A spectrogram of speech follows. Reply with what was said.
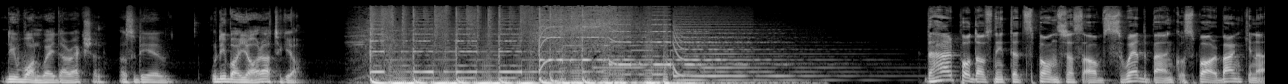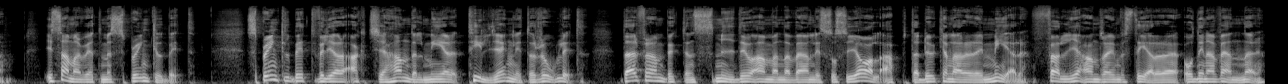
det är one way direction. Alltså det är, och det är bara att göra tycker jag. Det här poddavsnittet sponsras av Swedbank och Sparbankerna i samarbete med Sprinklebit. Sprinklebit vill göra aktiehandel mer tillgängligt och roligt. Därför har de byggt en smidig och användarvänlig social app där du kan lära dig mer, följa andra investerare och dina vänner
